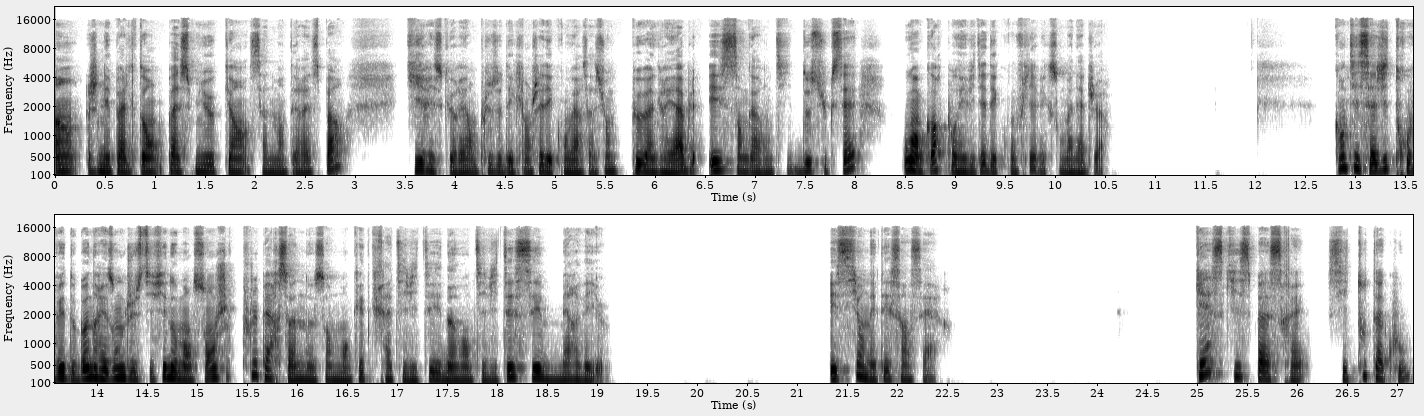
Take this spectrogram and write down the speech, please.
Un « je n'ai pas le temps » passe mieux qu'un « ça ne m'intéresse pas », qui risquerait en plus de déclencher des conversations peu agréables et sans garantie de succès, ou encore pour éviter des conflits avec son manager. Quand il s'agit de trouver de bonnes raisons de justifier nos mensonges, plus personne ne semble manquer de créativité et d'inventivité, c'est merveilleux. Et si on était sincère? Qu'est-ce qui se passerait si tout à coup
